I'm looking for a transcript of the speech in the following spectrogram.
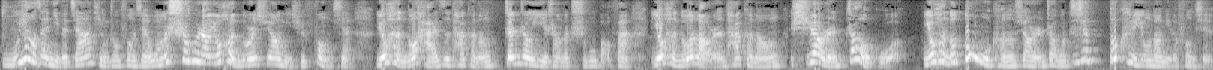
不要在你的家庭中奉献。我们社会上有很多人需要你去奉献，有很多孩子他可能真正意义上的吃不饱饭，有很多老人他可能需要人照顾，有很多动物可能需要人照顾，这些都可以用到你的奉献。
